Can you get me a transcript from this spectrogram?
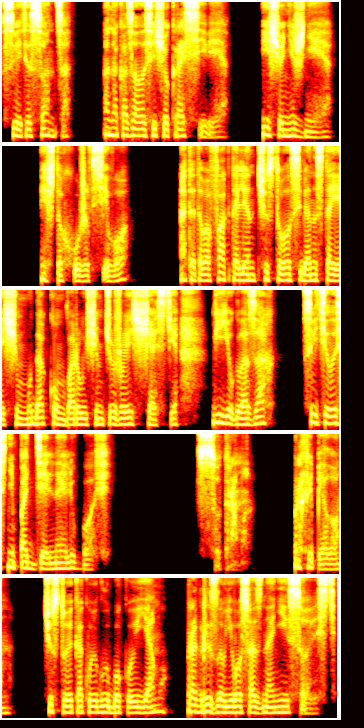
В свете солнца она казалась ещё красивее, ещё нежнее. И что хуже всего, от этого факта Лен чувствовал себя настоящим мудаком, ворующим чужое счастье. В её глазах светилась неподдельная любовь. «С утром», — прохрипел он, чувствуя, какую глубокую яму прогрызла в его сознании совесть.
